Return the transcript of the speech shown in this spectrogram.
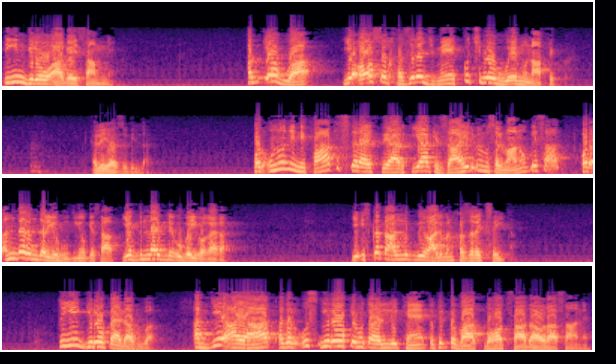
تین گروہ آ گئے سامنے۔ اب کیا ہوا؟ یہ اوس اور خزرج میں کچھ لوگ ہوئے منافق علیہ اللہ اور انہوں نے نفاق اس طرح اختیار کیا کہ ظاہر میں مسلمانوں کے ساتھ اور اندر اندر یہودیوں کے ساتھ۔ یہ عبداللہ ابن ابئی وغیرہ۔ یہ اس کا تعلق بھی غالباً خزرج سے ہی تھا۔ تو یہ گروہ پیدا ہوا۔ اب یہ آیات اگر اس گروہ کے متعلق ہیں تو پھر تو بات بہت سادہ اور آسان ہے۔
